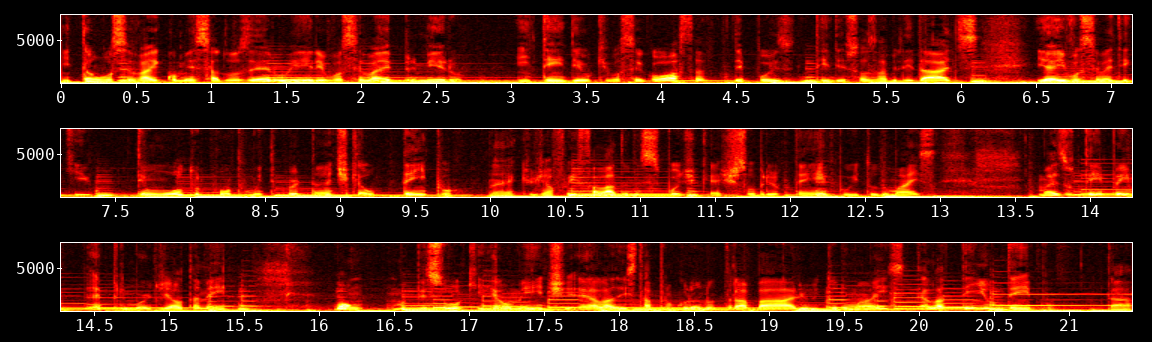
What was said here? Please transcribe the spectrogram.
Então, você vai começar do zero ele, você vai primeiro entender o que você gosta, depois entender suas habilidades, e aí você vai ter que ter um outro ponto muito importante que é o tempo, né? Que já foi falado nesse podcast sobre o tempo e tudo mais, mas o tempo é, é primordial também. Bom, uma pessoa que realmente ela está procurando trabalho e tudo mais, ela tem o tempo, tá?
